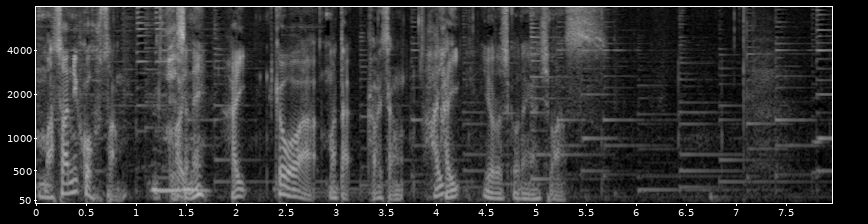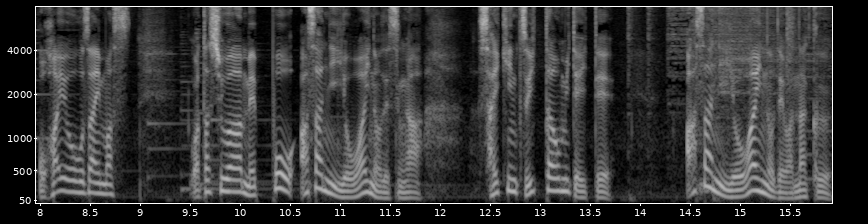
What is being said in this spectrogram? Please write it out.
マサニコフさんですね。はい、今日はまた河合さん。はい。よろしくお願いします。おはようございます。私はめっぽう朝に弱いのですが最近ツイッターを見ていて朝に弱いのではなく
